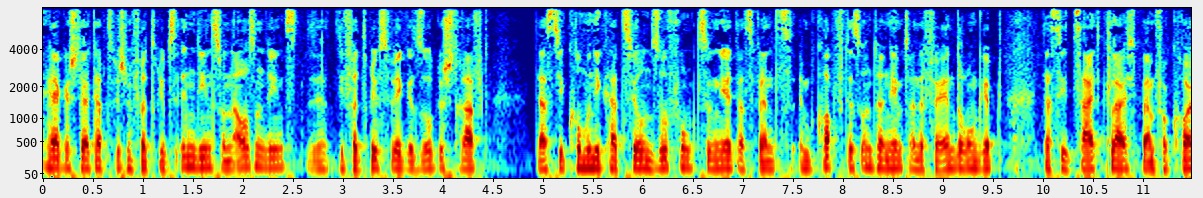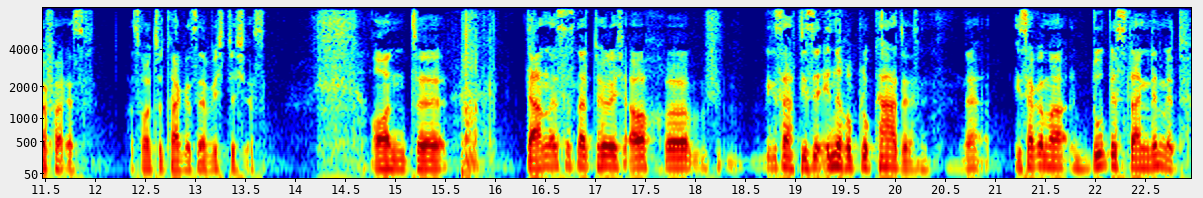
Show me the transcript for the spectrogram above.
hergestellt habe zwischen Vertriebsinnendienst und Außendienst, die Vertriebswege so gestrafft, dass die Kommunikation so funktioniert, dass wenn es im Kopf des Unternehmens eine Veränderung gibt, dass sie zeitgleich beim Verkäufer ist, was heutzutage sehr wichtig ist. Und äh, dann ist es natürlich auch, äh, wie gesagt, diese innere Blockade. Ne? Ich sage immer, du bist dein Limit.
